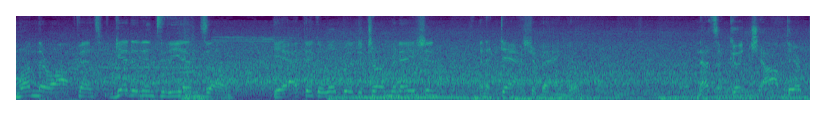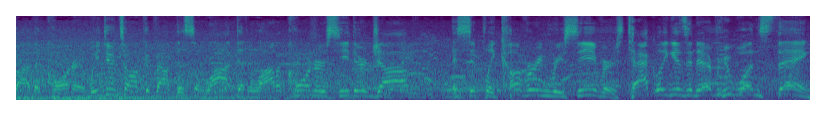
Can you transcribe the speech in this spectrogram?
Run their offense, get it into the end zone. Yeah, I think a little bit of determination and a dash of anger. That's a good job there by the corner. We do talk about this a lot, that a lot of corners see their job as simply covering receivers. Tackling isn't everyone's thing.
